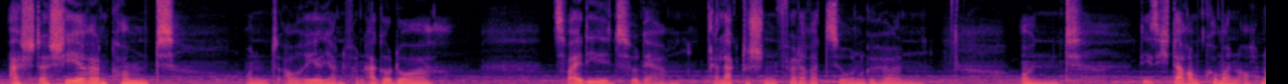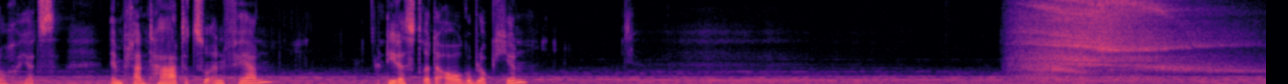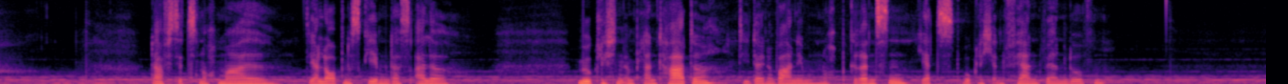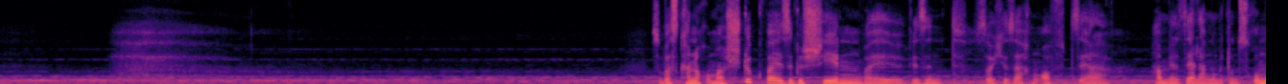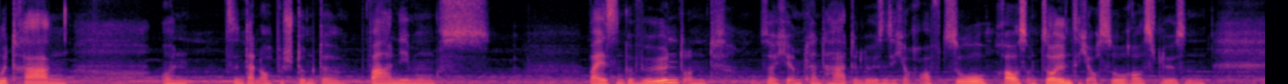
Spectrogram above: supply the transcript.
Ashta Sheran kommt und Aurelian von Agodor. Zwei, die zu der Galaktischen Föderation gehören und die sich darum kümmern, auch noch jetzt Implantate zu entfernen, die das dritte Auge blockieren. Darf es jetzt noch mal die Erlaubnis geben, dass alle möglichen Implantate, die deine Wahrnehmung noch begrenzen, jetzt wirklich entfernt werden dürfen. Sowas kann auch immer stückweise geschehen, weil wir sind solche Sachen oft sehr, haben wir sehr lange mit uns rumgetragen und sind dann auch bestimmte Wahrnehmungs- Weisen gewöhnt und solche Implantate lösen sich auch oft so raus und sollen sich auch so rauslösen,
